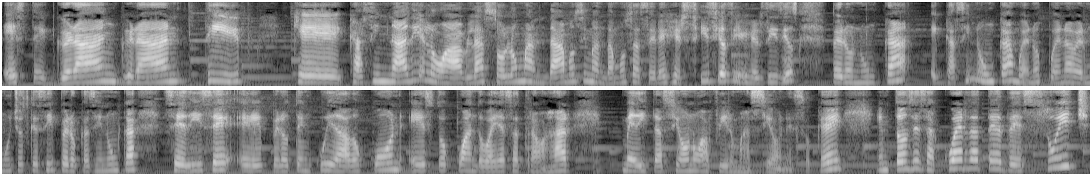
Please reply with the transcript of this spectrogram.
este gran, gran tip que casi nadie lo habla, solo mandamos y mandamos a hacer ejercicios y ejercicios, pero nunca, eh, casi nunca, bueno, pueden haber muchos que sí, pero casi nunca se dice, eh, pero ten cuidado con esto cuando vayas a trabajar meditación o afirmaciones, ¿ok? Entonces acuérdate de switch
